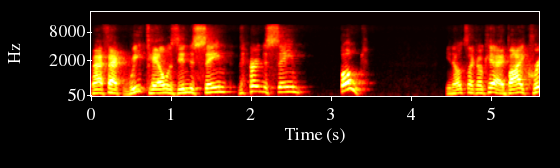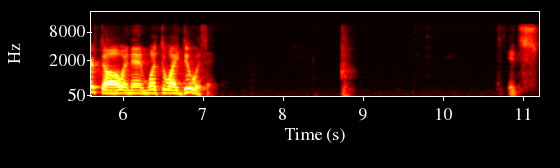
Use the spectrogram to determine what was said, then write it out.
Matter of fact, retail is in the same, they're in the same boat. You know, it's like, okay, I buy crypto and then what do I do with it? It's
